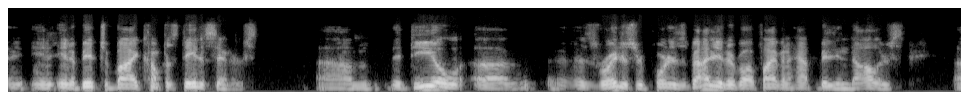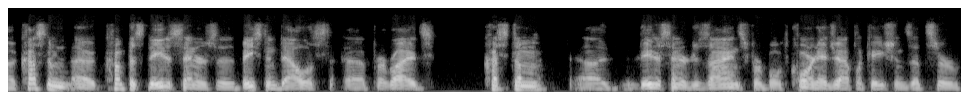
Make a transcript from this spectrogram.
in, in a bid to buy Compass data centers. Um, the deal, uh, as Reuters reported, is valued at about five and a half billion dollars. Uh, custom uh, Compass data centers, based in Dallas, provides custom data center designs for both core and edge applications that serve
